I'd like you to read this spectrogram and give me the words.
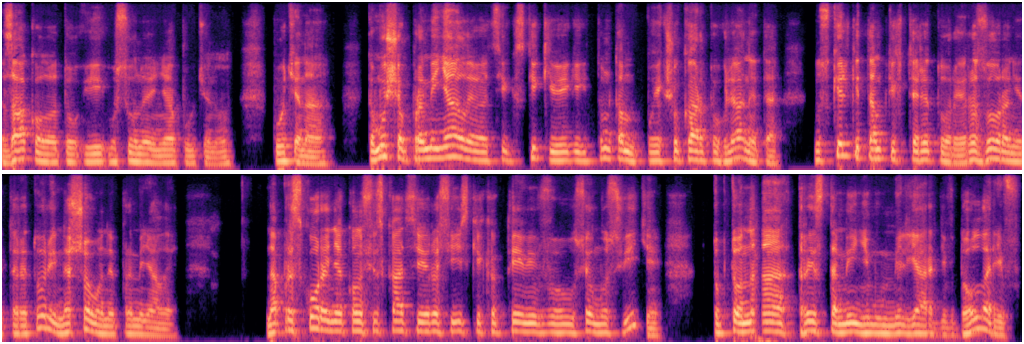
заколоту і усунення Путіну Путіна. Тому що проміняли оці скільки, які ну, там, якщо карту глянете, ну скільки там тих територій, розорані території, на що вони проміняли? На прискорення конфіскації російських активів у всьому світі, тобто на 300 мінімум мільярдів доларів,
